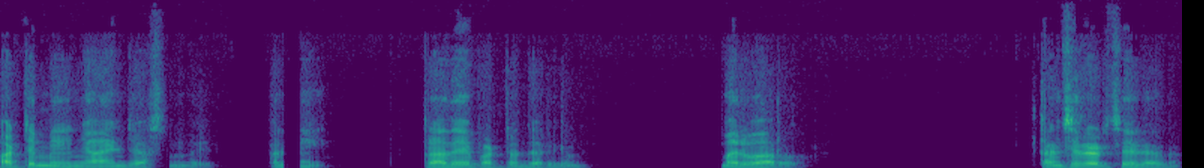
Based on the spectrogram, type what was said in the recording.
పార్టీ మీకు న్యాయం చేస్తుంది అని ప్రాధాయపడటం జరిగింది. మరి వారు కన్సిడర్ చేయలేదు.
